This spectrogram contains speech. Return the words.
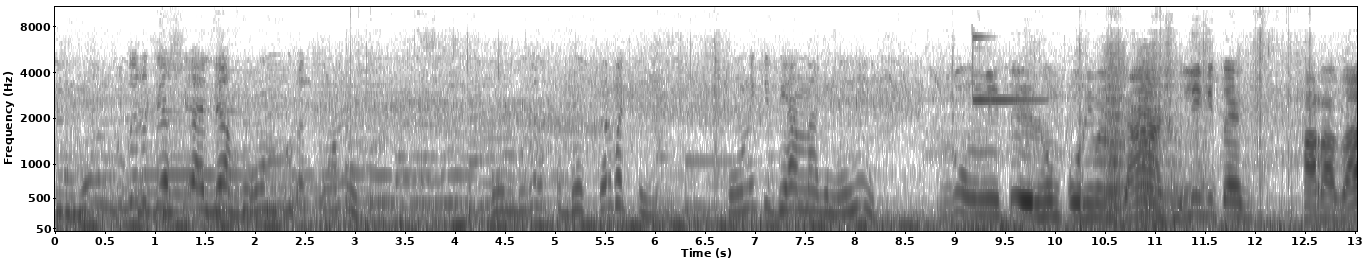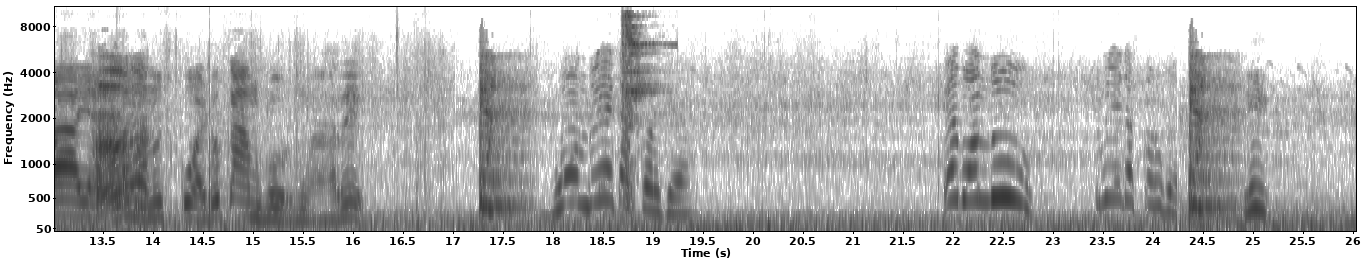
বন্ধুদের দেশে আইলাম বন্ধুদের কোনো বন্ধুদের একটু দেখতে পাচ্ছি ফোনে কি ধ্যান লাগে নেই? জমিতে এরকম পরিমাণ ঘাস হলি কি তাই হারা যায়? একলা মানুষ কয়ডো কাম হর আরে বন্ধু এই কাজ করে কে? এ বন্ধু তুমি এই কাজ করো এই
